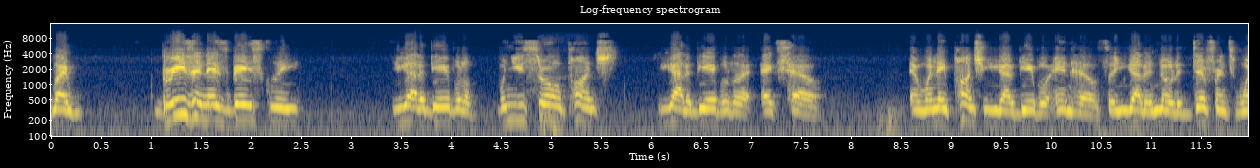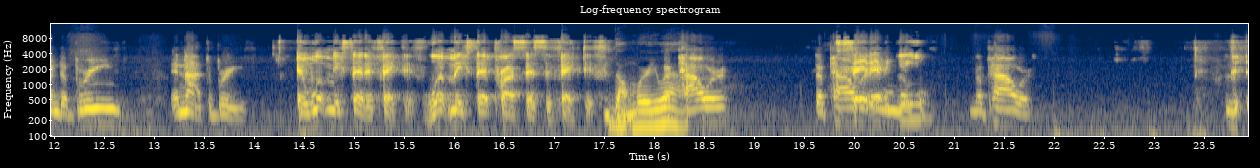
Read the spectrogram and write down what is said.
like, breathing is basically, you gotta be able to, when you throw a punch, you gotta be able to exhale. And when they punch you, you gotta be able to inhale. So you gotta know the difference when to breathe and not to breathe. And what makes that effective? What makes that process effective? Don't wear you The out. power, the power, Say that and the, again. the power. Th-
